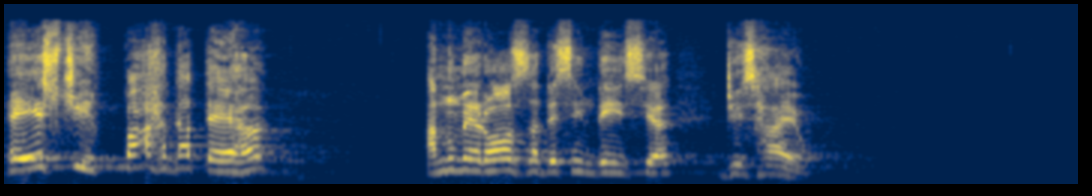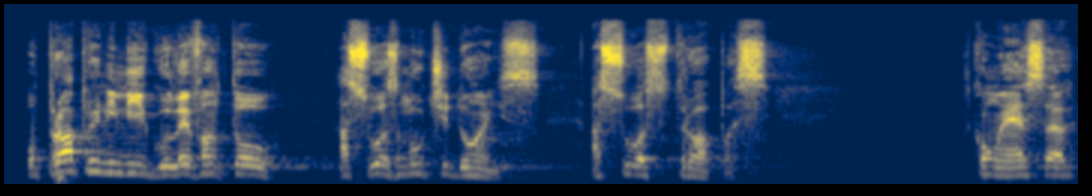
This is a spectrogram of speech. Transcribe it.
é extirpar da terra a numerosa descendência de Israel. O próprio inimigo levantou as suas multidões, as suas tropas, com essa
